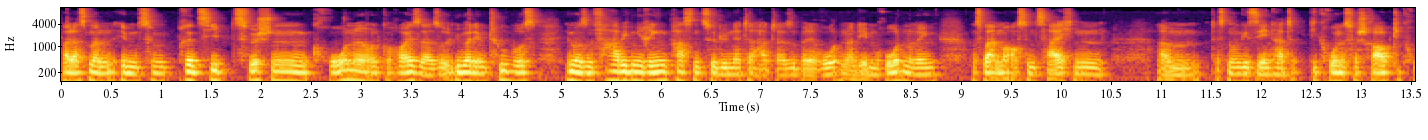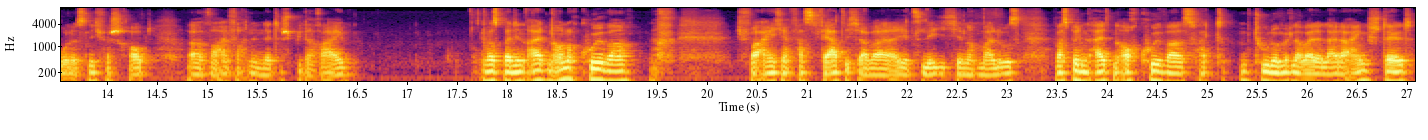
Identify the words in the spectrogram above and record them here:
war, dass man eben zum Prinzip zwischen Krone und Gehäuse, also über dem Tubus, immer so einen farbigen Ring passend zur Lünette hatte. Also bei der roten dann eben roten Ring. Das war immer auch so ein Zeichen, ähm, dass man gesehen hat, die Krone ist verschraubt, die Krone ist nicht verschraubt. Äh, war einfach eine nette Spielerei. Was bei den alten auch noch cool war, ich war eigentlich ja fast fertig, aber jetzt lege ich hier nochmal los. Was bei den alten auch cool war, das hat Tudor mittlerweile leider eingestellt,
